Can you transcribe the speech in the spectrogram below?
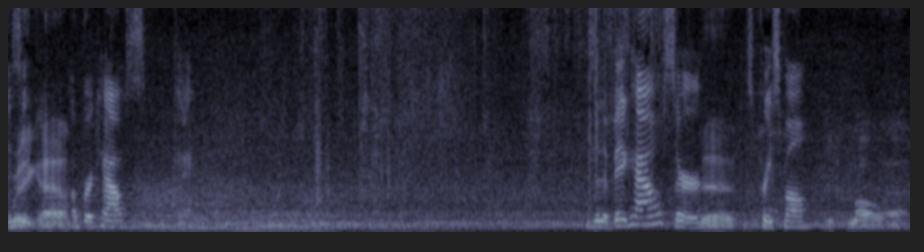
Is Brick it house. A brick house. Okay. Is it a big house or Yeah. it's pretty small? It's a small house.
